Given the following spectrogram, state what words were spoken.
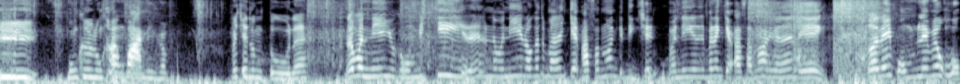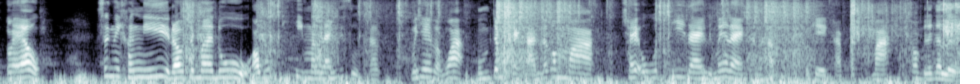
ดีผมคือลุงข้างบ้านเองครับ ไม่ใช่ลุงตู่นะ แล้ววันนี้อยู่กับผมมิกกี้และในวันนี้เราก็จะมาเล่นเกมอาร์เซนอลกันอีกเช่น วันนี้จะมาเล่นเกมอาร์เซนอลกันนั่นเอง ตอนนี้ผมเลเวล6แล้ว ซึ่งในครั้งนี้เราจะมาดูอาวุธที่มันแรงที่สุดนะไม่ใช่แบบว่า ผมจะมาแข่งขันแล้วก็มาใช้อาวุธที่แรงหรือไม่แรงกันนะครับ โอเคครับ มาเข้าไปเล่นกันเลย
